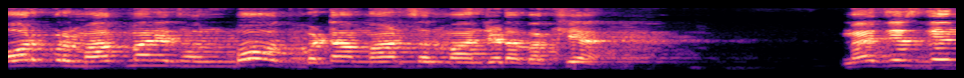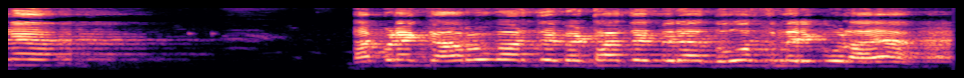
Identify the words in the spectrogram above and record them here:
ਔਰ ਪ੍ਰਮਾਤਮਾ ਨੇ ਤੁਹਾਨੂੰ ਬਹੁਤ ਵੱਡਾ ਮਾਣ ਸਨਮਾਨ ਜਿਹੜਾ ਬਖਸ਼ਿਆ। ਮੈਂ ਜਿਸ ਦਿਨ ਆਪਣੇ ਕਾਰੋਬਾਰ ਤੇ ਬੈਠਾ ਤੇ ਮੇਰਾ ਦੋਸਤ ਮੇਰੇ ਕੋਲ ਆਇਆ,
